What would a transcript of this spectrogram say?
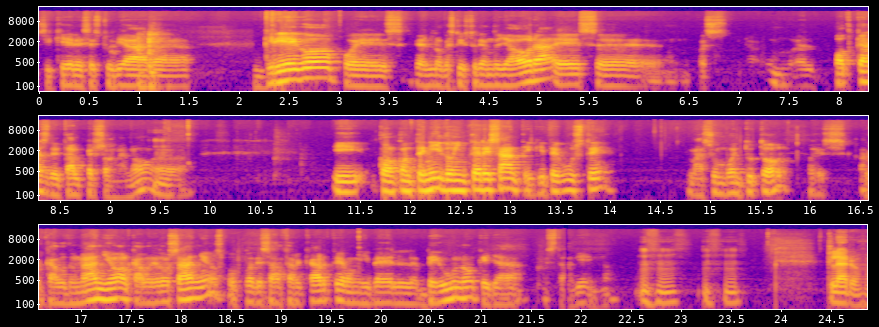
si quieres estudiar Griego, pues lo que estoy estudiando yo ahora es eh, pues, el podcast de tal persona, ¿no? Mm. Eh, y con contenido interesante y que te guste, más un buen tutor, pues al cabo de un año, al cabo de dos años, pues puedes acercarte a un nivel B1 que ya está bien, ¿no? Claro,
